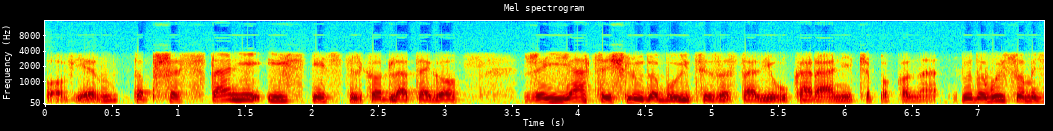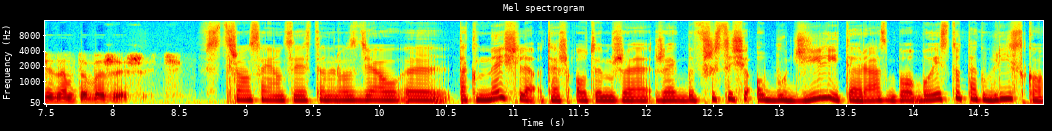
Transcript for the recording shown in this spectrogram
powiem, to przestanie istnieć tylko dlatego, że jacyś ludobójcy zostali ukarani czy pokonani. Ludobójstwo będzie nam towarzyszyć. Wstrząsający jest ten rozdział. Y, tak myślę też o tym, że, że jakby wszyscy się obudzili teraz, bo, bo jest to tak blisko.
